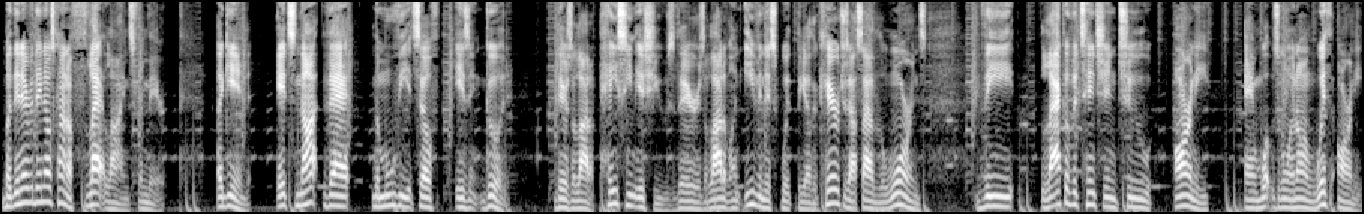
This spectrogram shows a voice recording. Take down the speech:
but then everything else kind of flatlines from there. Again, it's not that the movie itself isn't good. There's a lot of pacing issues. There's a lot of unevenness with the other characters outside of the Warrens. The lack of attention to Arnie and what was going on with Arnie.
